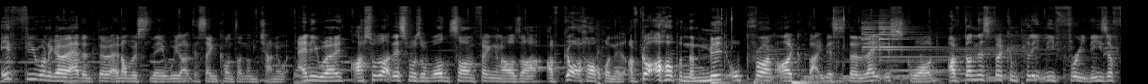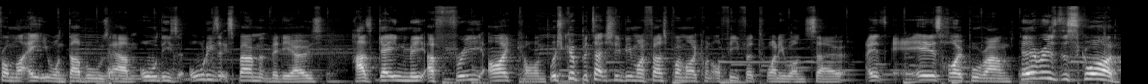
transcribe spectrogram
if you want to go ahead and do it, and obviously we like to send content on the channel anyway. I saw that this was a one-time thing, and I was like, I've got to hop on this. I've got to hop on the mid or prime icon pack. This is the latest squad. I've done this for completely free. These are from like 81 doubles. Um, all these all these experiment videos has gained me a free icon, which could potentially be my first prime icon of FIFA 21. So it, it is hype all round. Here is the squad.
